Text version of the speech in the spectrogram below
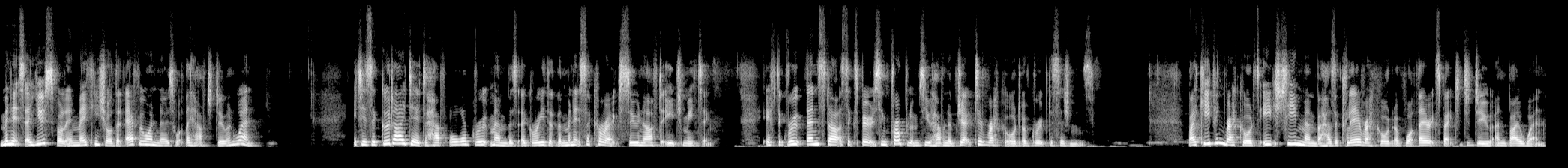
Minutes are useful in making sure that everyone knows what they have to do and when. It is a good idea to have all group members agree that the minutes are correct soon after each meeting. If the group then starts experiencing problems, you have an objective record of group decisions. By keeping records, each team member has a clear record of what they are expected to do and by when.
